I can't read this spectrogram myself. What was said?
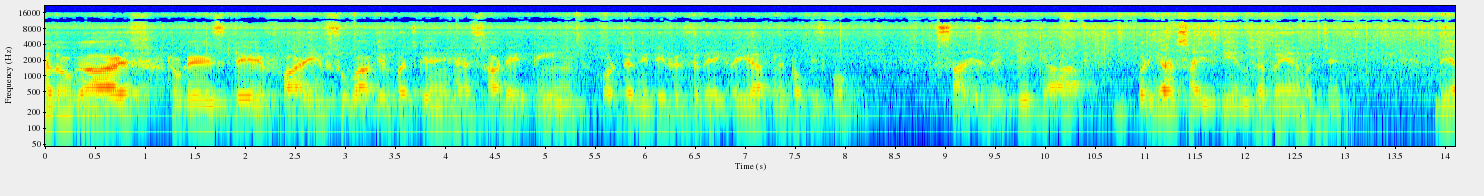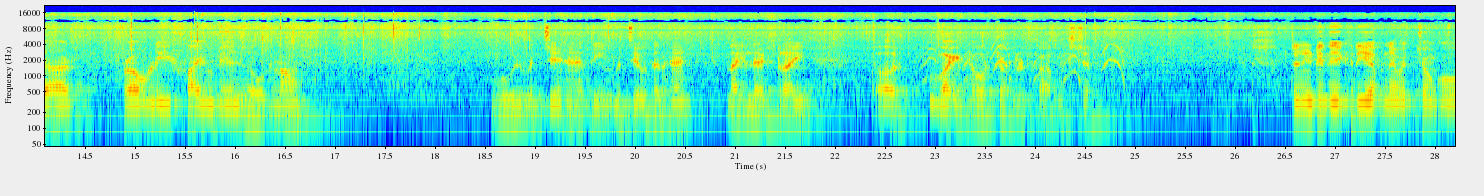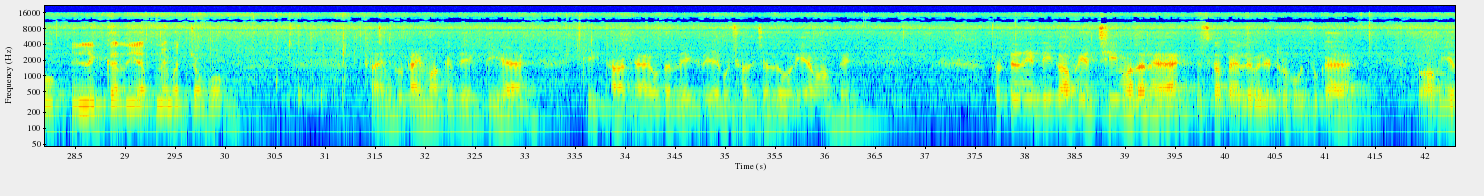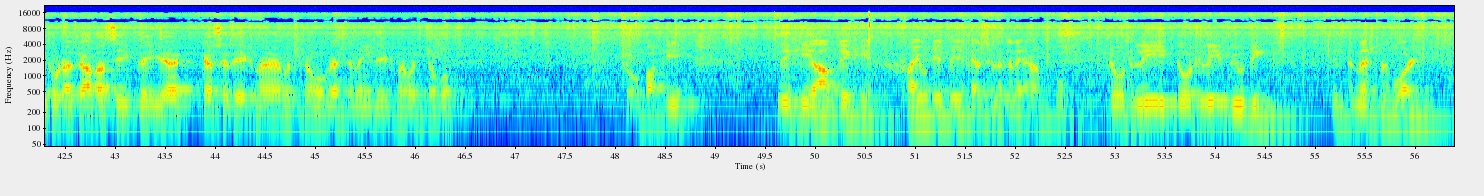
Hello guys today is day five सुबह के बज गए हैं साढ़े तीन, और टर्निटी फिर से देख रही है अपने पपीज़ को। साइज़ देखिए क्या बढ़िया साइज़ गेन कर रहे हैं बच्चे। They are proudly five days old now वो भी बच्चे हैं, तीन बच्चे उधर हैं लाइलैक ट्राई और वाइट और चॉकलेट का मिक्सचर ट्रिनिटी देख रही है अपने बच्चों को लिख कर रही है अपने बच्चों को। टाइम टू टाइम आके देखती है ठीक ठाक है, उधर देख रही है, कुछ हलचल हो रही है वहाँ पे। तो ट्रिनिटी काफ़ी अच्छी मदर है, इसका पहले भी लिटर हो चुका है। तो अब ये थोड़ा ज़्यादा सीख गई है, कैसे देखना है बच्चों को, कैसे नहीं देखना है बच्चों को। तो बाकी देखिए, आप देखिए फाइव डे पे ये कैसे लग रहे हैं आपको। Totally totally beauty international quality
